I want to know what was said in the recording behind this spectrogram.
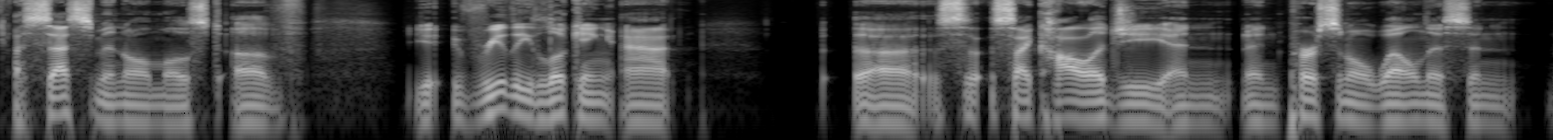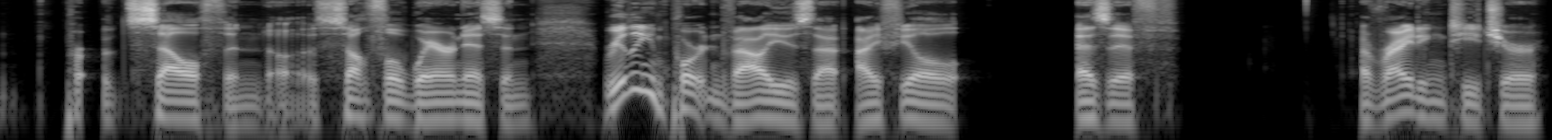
assessment almost of really looking at uh, psychology and and personal wellness and self and uh, self awareness and really important values that I feel as if a writing teacher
